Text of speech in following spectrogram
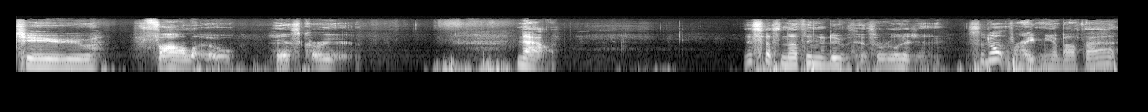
to follow his career. Now, this has nothing to do with his religion. So don't write me about that.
